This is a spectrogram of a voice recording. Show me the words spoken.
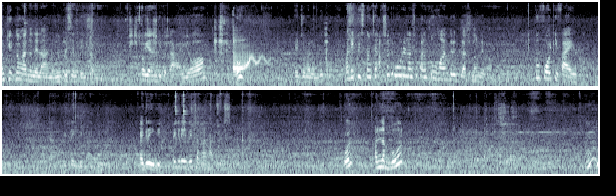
Ang cute nung ano nila, ano, ng presentation. So, yan, nandito tayo. Oh! Medyo malambot, ha? Manipis lang siya. Actually, mura lang siya. Parang 200 plus lang, di ba? 245. Yan, may gravy tayo. Ay, gravy. May gravy tsaka hot sauce. Uy, ang lambot. Mm.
